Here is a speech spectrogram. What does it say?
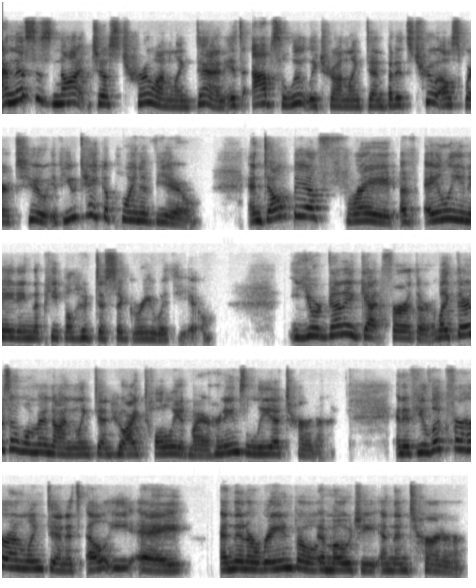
and this is not just true on LinkedIn, it's absolutely true on LinkedIn, but it's true elsewhere too. If you take a point of view and don't be afraid of alienating the people who disagree with you, you're going to get further. Like there's a woman on LinkedIn who I totally admire. Her name's Leah Turner. And if you look for her on LinkedIn, it's L E A and then a rainbow emoji and then Turner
